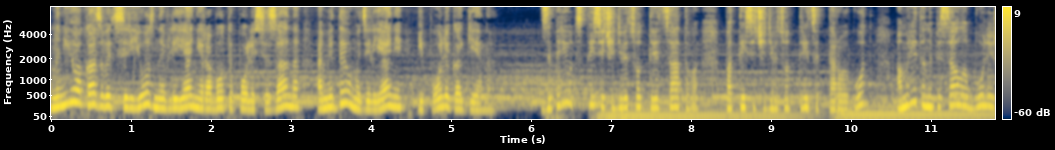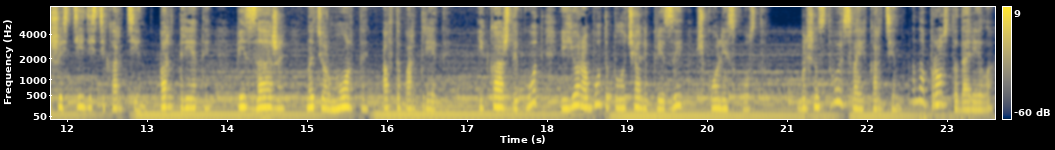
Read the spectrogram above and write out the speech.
На нее оказывает серьезное влияние работы Поля Сезана, Амедео Модильяни и Поля Гогена. За период с 1930 по 1932 год Амрита написала более 60 картин, портреты, пейзажи, натюрморты, автопортреты. И каждый год ее работы получали призы в школе искусств. Большинство из своих картин она просто дарила.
